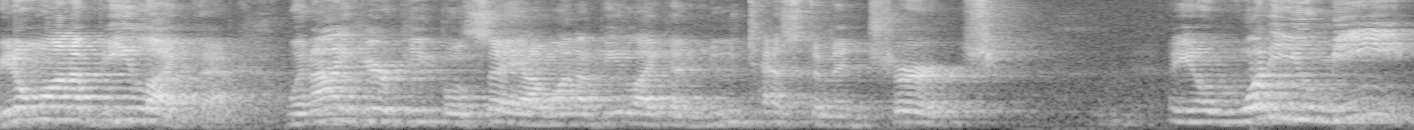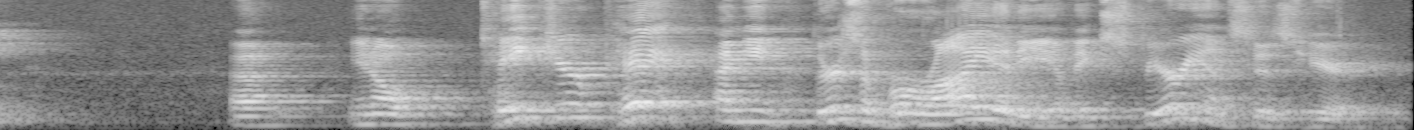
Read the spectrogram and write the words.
We don't want to be like that. When I hear people say, I want to be like a New Testament church, you know, what do you mean? Uh, you know, take your pick. I mean, there's a variety of experiences here.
